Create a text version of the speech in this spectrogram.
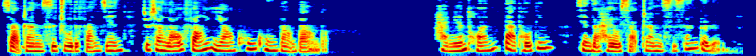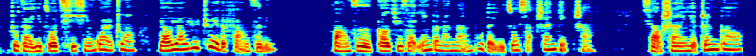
小詹姆斯住的房间就像牢房一样空空荡荡的。海绵团、大头丁，现在还有小詹姆斯三个人住在一座奇形怪状、摇摇欲坠的房子里。房子高居在英格兰南部的一座小山顶上，小山也真高。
